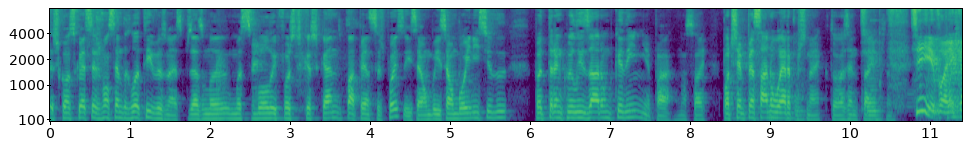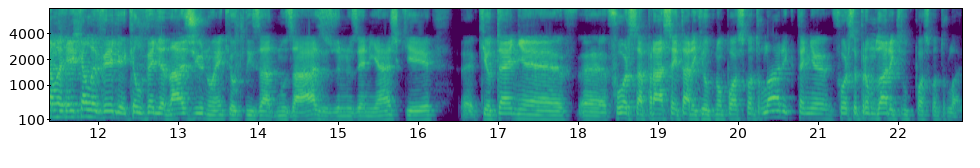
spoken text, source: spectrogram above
as consequências vão sendo relativas, não é? Se puseres uma, uma cebola e fores descascando, pá, pensas, pois, isso é um, isso é um bom início de, para tranquilizar um bocadinho, pá, não sei. Podes sempre pensar no herpes, não é? Que toda a gente tem. Sim, Sim é, aquela, é aquela velha, aquele velho adágio, não é? Que é utilizado nos AAs, nos NAs, que é que eu tenha uh, força para aceitar aquilo que não posso controlar e que tenha força para mudar aquilo que posso controlar.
